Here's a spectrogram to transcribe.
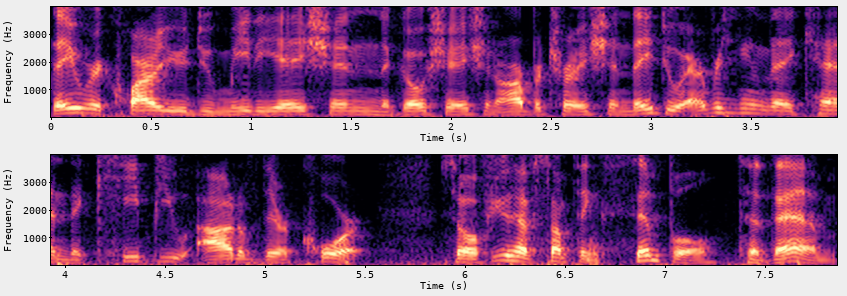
they require you do mediation, negotiation, arbitration. They do everything they can to keep you out of their court. So if you have something simple to them,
